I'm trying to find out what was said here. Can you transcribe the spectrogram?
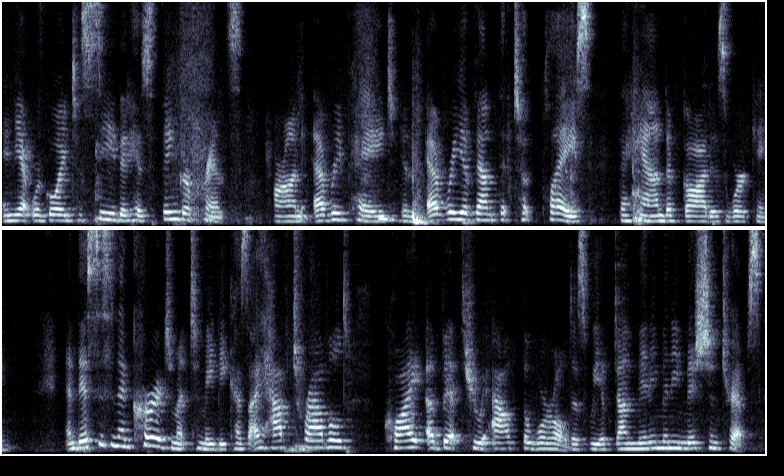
And yet we're going to see that his fingerprints are on every page. In every event that took place, the hand of God is working. And this is an encouragement to me because I have traveled quite a bit throughout the world as we have done many, many mission trips.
